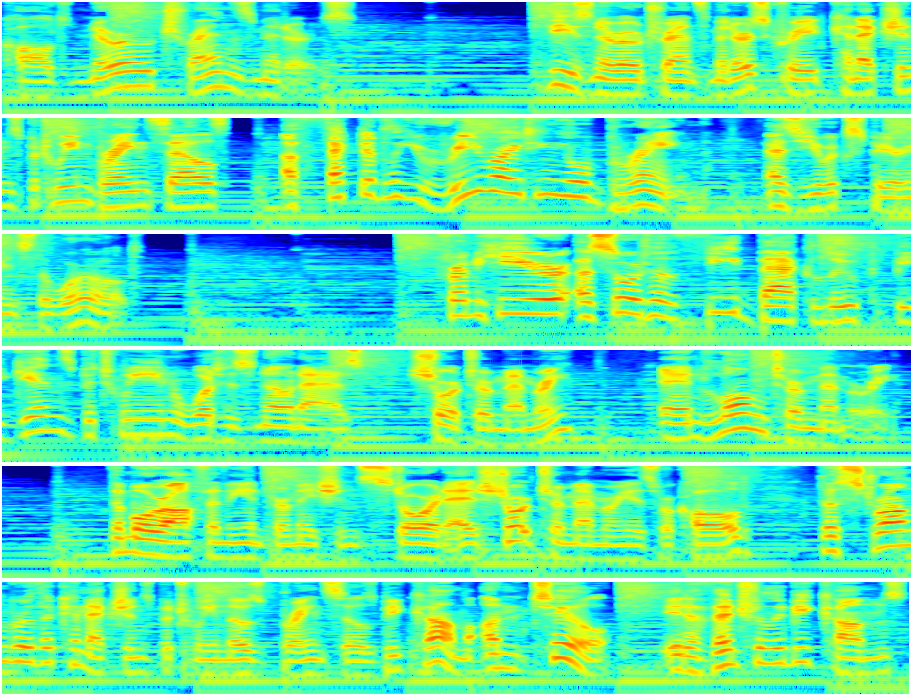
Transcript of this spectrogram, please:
called neurotransmitters. These neurotransmitters create connections between brain cells, effectively rewriting your brain as you experience the world. From here, a sort of feedback loop begins between what is known as short term memory and long term memory. The more often the information stored as short term memory is recalled, the stronger the connections between those brain cells become until it eventually becomes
